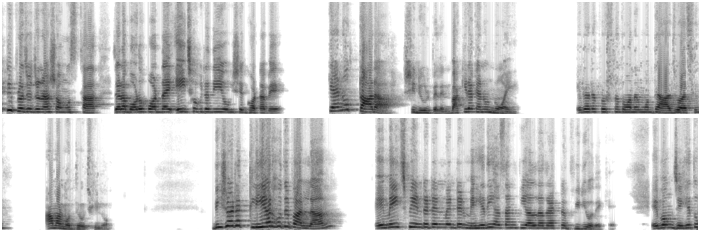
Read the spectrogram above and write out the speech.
একটি প্রযোজনা সংস্থা, যারা বড় পর্দায় এই ছবিটা দিয়ে অভিষেক ঘটাবে কেন তারা শিডিউল পেলেন? বাকিরা কেন নয়? এটা একটা প্রশ্ন তোমাদের মধ্যে আজও আছে, আমার মধ্যেও ছিল। বিষয়টা ক্লিয়ার হতে পারলাম এমএইচপি এন্টারটেনমেন্টের মেহেদি হাসান পিয়াল দাদার একটা ভিডিও দেখে। এবং যেহেতু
